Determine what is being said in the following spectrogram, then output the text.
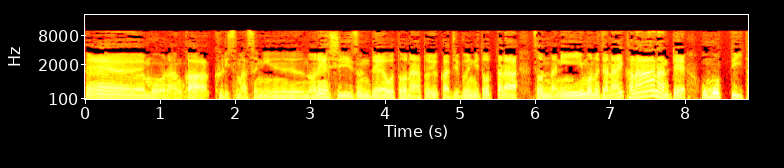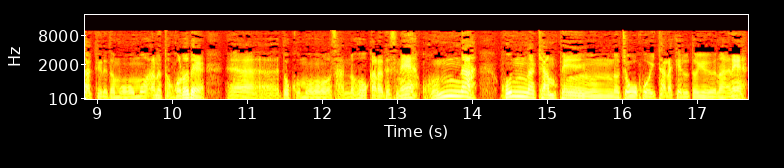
えー、もうなんか、クリスマスにのね、シーズンで大人というか自分にとったら、そんなにいいものじゃないかななんて思っていたけれども、思わぬところで、えー、ドコモさんの方からですね、こんな、こんなキャンペーンの情報をいただけるというのはね、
